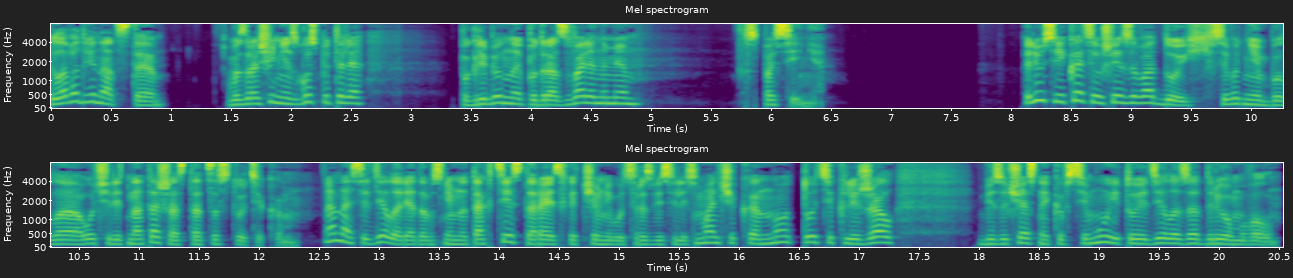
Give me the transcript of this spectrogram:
Глава 12. Возвращение из госпиталя, погребенное под развалинами, спасение. Люся и Катя ушли за водой. Сегодня была очередь Наташи остаться с Тотиком. Она сидела рядом с ним на тахте, стараясь хоть чем-нибудь развеселить мальчика, но Тотик лежал безучастный ко всему и то и дело задремывал.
